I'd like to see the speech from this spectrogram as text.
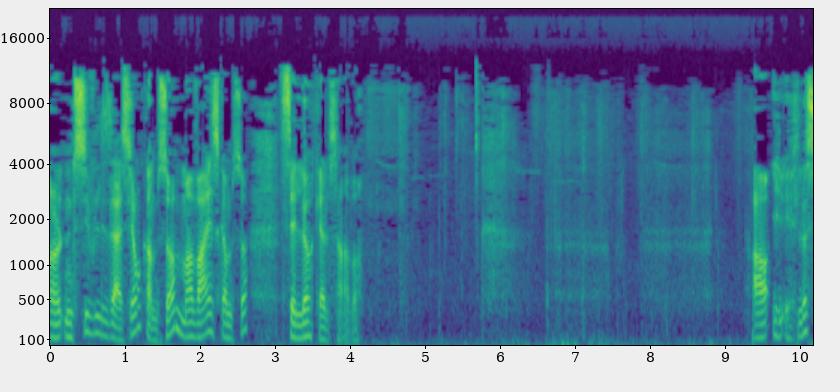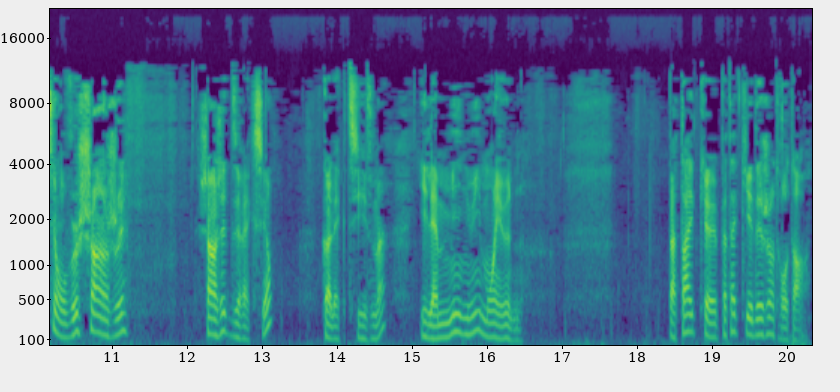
une civilisation comme ça, mauvaise comme ça, c'est là qu'elle s'en va. Alors là, si on veut changer, changer de direction collectivement, il est minuit moins une. Peut-être que peut-être qu'il est déjà trop tard.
